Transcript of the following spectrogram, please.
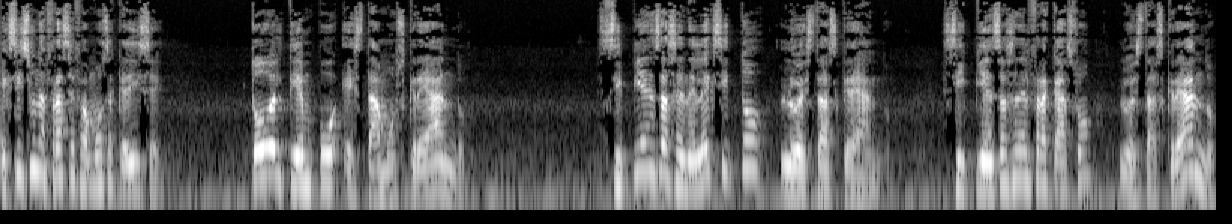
Existe una frase famosa que dice, todo el tiempo estamos creando. Si piensas en el éxito, lo estás creando. Si piensas en el fracaso, lo estás creando.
